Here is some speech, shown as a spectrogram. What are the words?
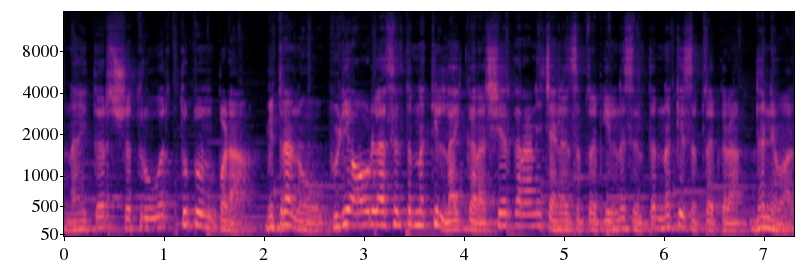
नाहीतर शत्रूवर तुटून पडा. मित्रांनो व्हिडिओ आवडला असेल तर नक्की लाईक करा शेअर करा आणि चॅनल सबस्क्राईब केले नसेल तर नक्की सबस्क्राईब करा. धन्यवाद.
